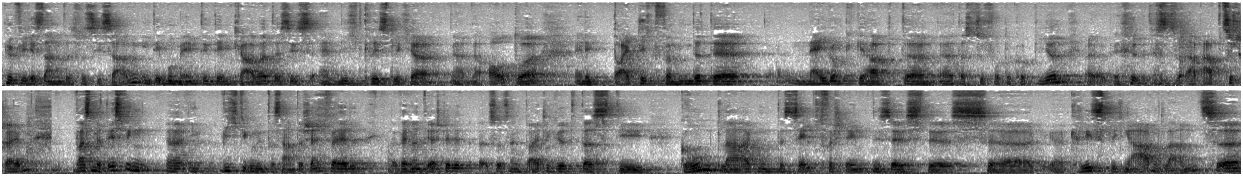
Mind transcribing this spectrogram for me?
knüpfe ich jetzt an das, was Sie sagen, in dem Moment, in dem klar war, das ist ein nicht christlicher Autor, eine deutlich verminderte Neigung gehabt, äh, äh, das zu fotokopieren, äh, das abzuschreiben. Was mir deswegen wichtig und interessant erscheint, weil, weil an der Stelle sozusagen deutlich wird, dass die Grundlagen des Selbstverständnisses des äh, christlichen Abendlands äh,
